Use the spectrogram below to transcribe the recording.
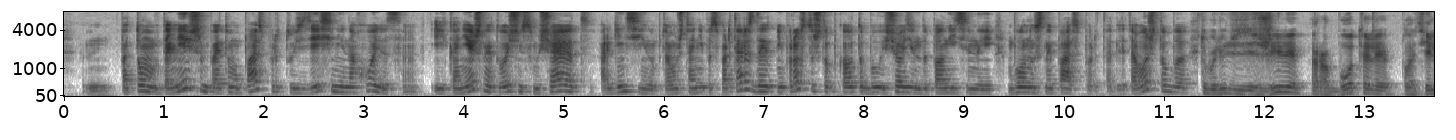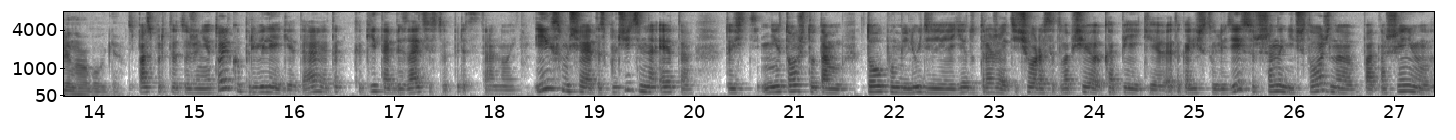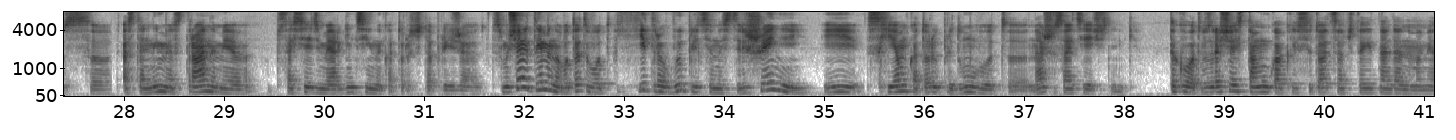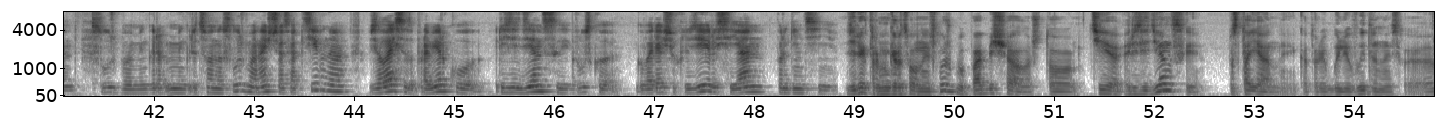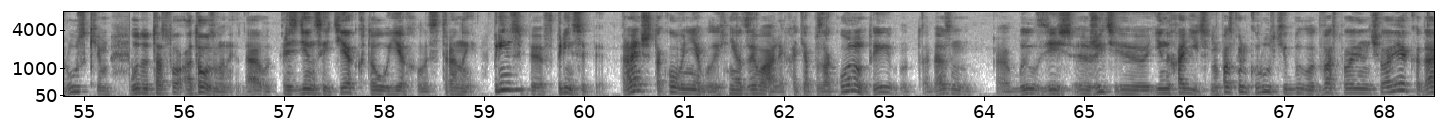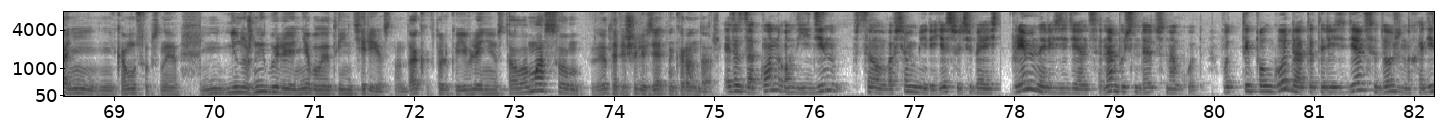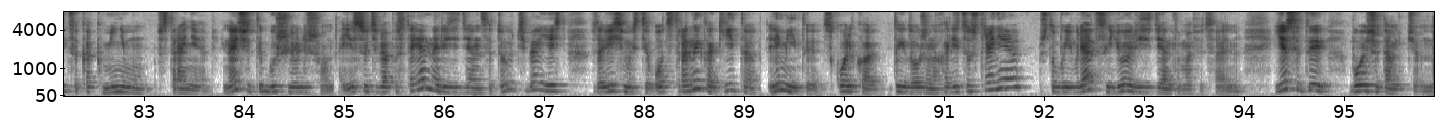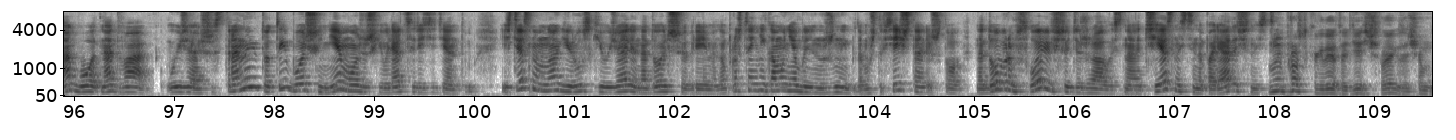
потом в дальнейшем по этому паспорту здесь они находятся. И, конечно, это очень смущает Аргентину, потому что они паспорта раздают не просто, чтобы у кого-то был еще один дополнительный бонусный паспорт, а для того, чтобы... Чтобы люди здесь жили, работали, платили налоги. Паспорт — это же не не только привилегия, да, это какие-то обязательства перед страной. И их смущает исключительно это. То есть не то, что там толпами люди едут рожать. Еще раз, это вообще копейки. Это количество людей совершенно ничтожно по отношению с остальными странами соседями Аргентины, которые сюда приезжают. Смущает именно вот эта вот хитро выплетенность решений и схем, которые придумывают э, наши соотечественники. Так вот, возвращаясь к тому, как ситуация обстоит на данный момент. Служба, мигра... миграционная служба, она сейчас активно взялась за проверку резиденций русскоговорящих людей, россиян в Аргентине. Директор миграционной службы пообещала, что те резиденции, постоянные, которые были выданы э, русским, будут отозваны, да, вот резиденции тех, кто уехал из страны. В принципе, в принципе, раньше такого не было, их не отзывали, хотя по закону ты вот обязан был здесь э, жить э, и находиться. Но поскольку русских было два с половиной человека, да, они никому, собственно, не нужны были, не было это интересно. Да, как только явление стало массовым, это решили взять на карандаш. Этот закон, он един в целом во всем мире. Если у тебя есть временная резиденция, она обычно дается на год. Вот ты полгода от этой резиденции должен находиться как минимум в стране, иначе ты будешь ее лишен. А если у тебя постоянная резиденция, то у тебя есть в зависимости от страны какие-то лимиты, сколько ты должен находиться в стране, чтобы являться ее резидентом официально. Если ты больше там, чем на год, на два уезжаешь из страны, то ты больше не можешь являться резидентом. Естественно, многие русские уезжали на дольшее время, но просто они никому не были нужны, потому что все считали, что на добром слове все держалось, на честности, на порядочности. Ну и просто когда это 10 человек, зачем,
